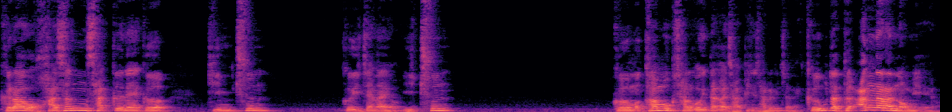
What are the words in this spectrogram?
그러고 화성 사건의 그 김춘 그 있잖아요. 이춘 그 뭐 감옥 살고 있다가 잡힌 사람 있잖아요. 그보다 더 악랄한 놈이에요.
